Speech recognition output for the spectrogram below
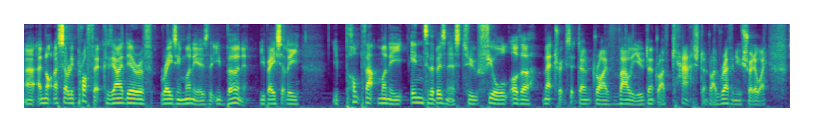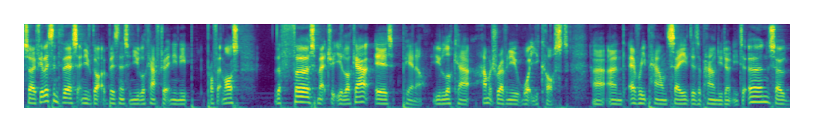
uh, and not necessarily profit. Because the idea of raising money is that you burn it. You basically you pump that money into the business to fuel other metrics that don't drive value, don't drive cash, don't drive revenue straight away. So if you listen to this and you've got a business and you look after it and you need profit and loss, the first metric you look at is P&L. You look at how much revenue, what you cost, uh, and every pound saved is a pound you don't need to earn. So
